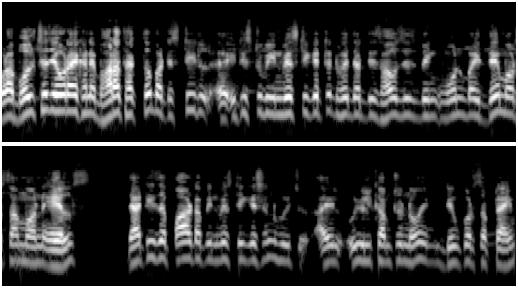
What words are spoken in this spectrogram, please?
ওরা বলছে যে ওরা এখানে ভাড়া থাকতো but still it is to be investigated whether this house is being own by them or someone else that is a part of investigation which I we will come to know in due course of time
